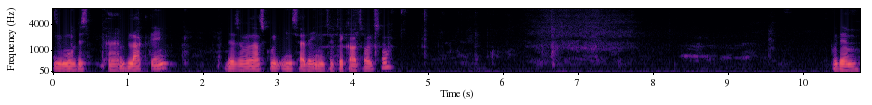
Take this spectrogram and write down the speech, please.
Remove this uh, black thing. There's another screw inside that you need to take out also. Put them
